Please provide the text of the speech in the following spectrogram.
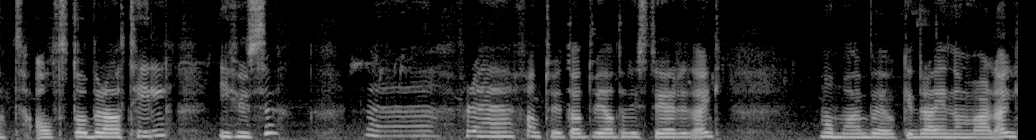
at alt står bra til i huset. Eh, For det fant vi ut at vi hadde lyst til å gjøre i dag. Mamma bør jo ikke dra innom hver dag.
